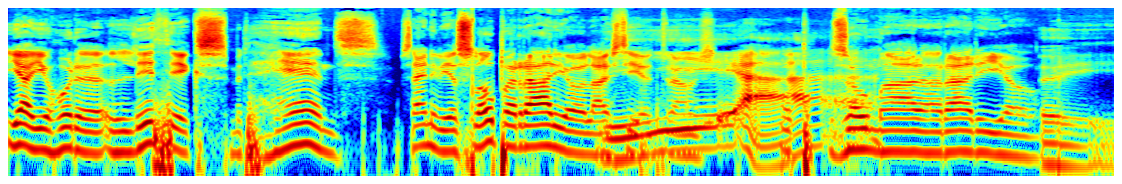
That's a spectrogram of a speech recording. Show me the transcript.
Ja, je hoorde Lithics met Hands. We zijn er weer. Slopen radio luister je trouwens. Ja. Op Zomaar Radio. Hey.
